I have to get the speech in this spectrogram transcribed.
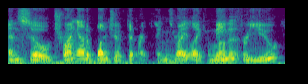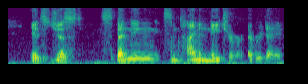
And so trying out a bunch of different things, mm, right? Like maybe it. for you, it's just spending some time in nature every day.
